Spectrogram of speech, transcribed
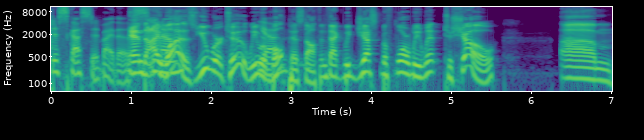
disgusted by this. And I know? was. You were too. We were Yeah. both pissed off. In fact, we just before we went to show, um,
